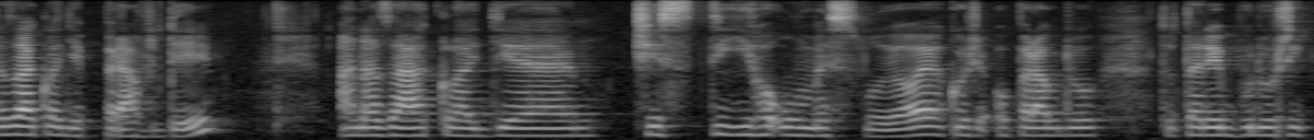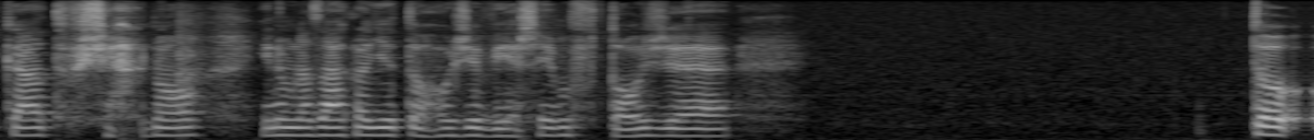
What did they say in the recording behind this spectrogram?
na základě pravdy a na základě čistého úmyslu, jo? Jakože opravdu to tady budu říkat všechno jenom na základě toho, že věřím v to, že to,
